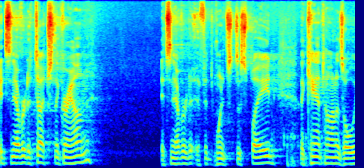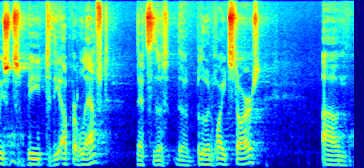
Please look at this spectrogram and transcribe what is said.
It's never to touch the ground. It's never to, if it, when it's displayed, the canton is always to be to the upper left. That's the, the blue and white stars. Um,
